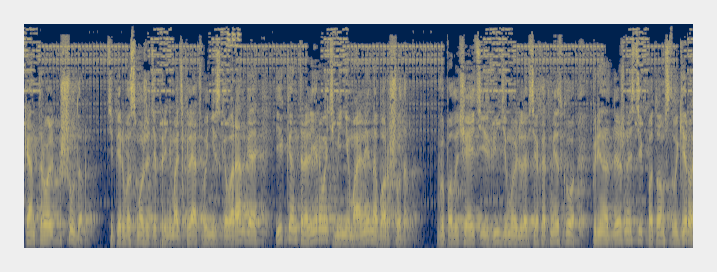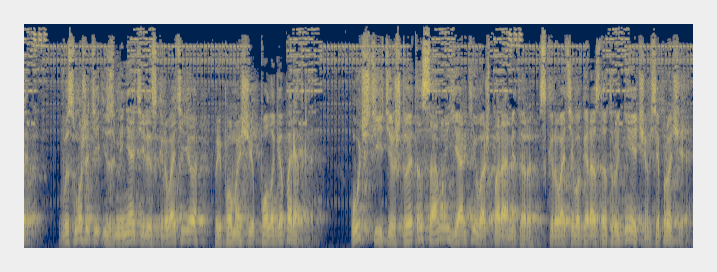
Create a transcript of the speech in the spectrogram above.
«Контроль Шудер». Теперь вы сможете принимать клятвы низкого ранга и контролировать минимальный набор шудер. Вы получаете видимую для всех отметку принадлежности к потомству героев. Вы сможете изменять или скрывать ее при помощи полога порядка. Учтите, что это самый яркий ваш параметр. Скрывать его гораздо труднее, чем все прочие.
